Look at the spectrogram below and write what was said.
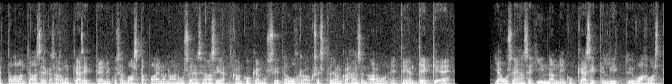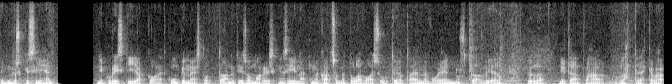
että tavallaan tämä asiakasarvon käsitteen niin kuin sen vastapainona on usein se asiakkaan kokemus siitä uhrauksesta, jonka hän sen arvon eteen tekee. Ja useinhan se hinnan niin kuin käsite liittyy vahvasti myöskin siihen niin kuin riskinjakoon, että kumpi meistä ottaa nyt isomman riskin siinä, kun me katsomme tulevaisuuteen, jota emme voi ennustaa vielä. Kyllä. Niin tämä vähän lähtee ehkä vähän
